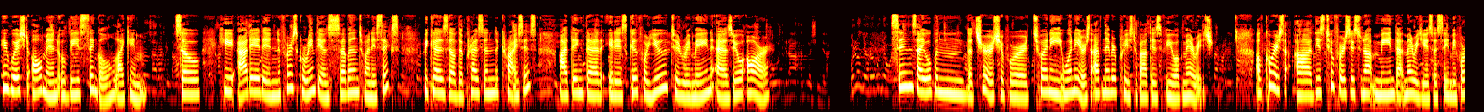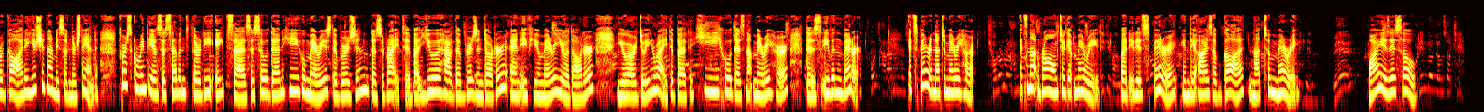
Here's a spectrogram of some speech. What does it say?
He wished all men would be single like him. So he added in 1 Corinthians 7:26, because of the present crisis, I think that it is good for you to remain as you are. Since I opened the church for 21 years, I've never preached about this view of marriage. Of course, uh, these two verses do not mean that marriage is a sin before God. You should not misunderstand. 1 Corinthians 7:38 says, "So then he who marries the virgin does right, but you have the virgin daughter, and if you marry your daughter, you are doing right, but he who does not marry her does even better." It's better not to marry her. It's not wrong to get married but it is better in the eyes of God not to marry. Why is it so?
